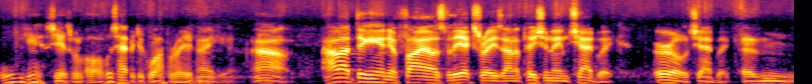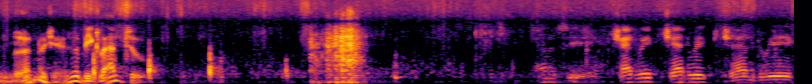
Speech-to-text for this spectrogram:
Oh, oh, yes, yes. Well, always happy to cooperate. Thank you. Now, how about digging in your files for the x-rays on a patient named Chadwick? Earl Chadwick. Um, I'd be glad to. Let's see. Chadwick, Chadwick, Chadwick,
